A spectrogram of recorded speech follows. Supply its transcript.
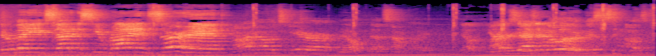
Everybody excited to see Ryan Serhant. I'm Alex Gerhardt. No, that's not right. Nope, you're excited. Zach Miller, this is Alex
